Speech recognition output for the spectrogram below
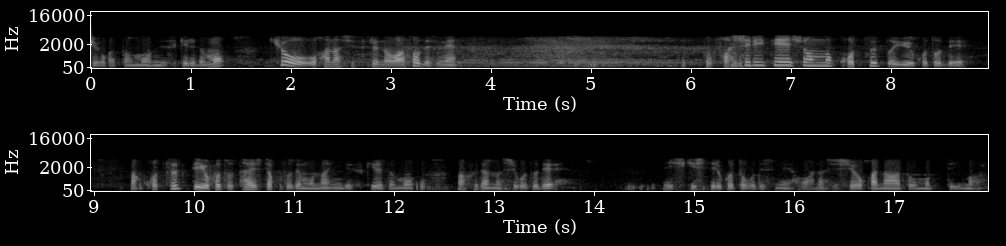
しようかと思うんですけれども、今日お話しするのはそうですね、えっと、ファシリテーションのコツということで、まあ、コツっていうほど大したことでもないんですけれども、まあ、普段の仕事で意識していることをですね、お話ししようかなと思っています。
